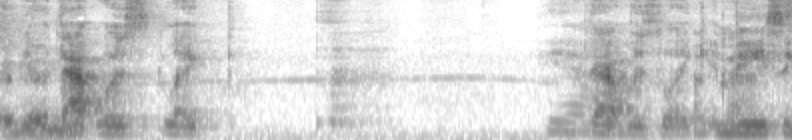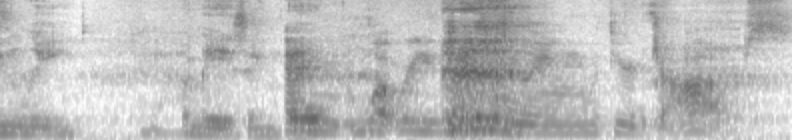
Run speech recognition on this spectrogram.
and Yeah, then that was like Yeah. that was like Okay. amazingly amazing. and what were you guys doing with your jobs?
